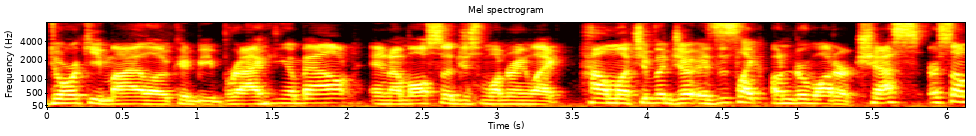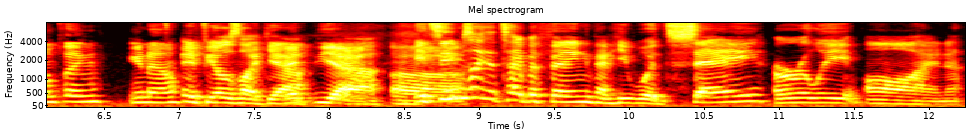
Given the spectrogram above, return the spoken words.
dorky Milo could be bragging about, and I'm also just wondering like how much of a joke is this like underwater chess or something? You know? It feels like yeah, It- yeah, uh, it seems like the type of thing that he would say early on,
